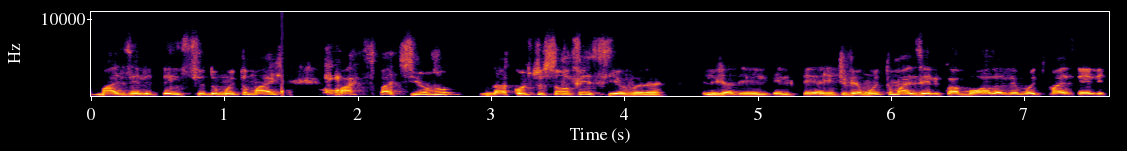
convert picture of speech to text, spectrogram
mas ele tem sido muito mais participativo na construção ofensiva, né? Ele já ele, ele tem, a gente vê muito mais ele com a bola, vê muito mais ele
